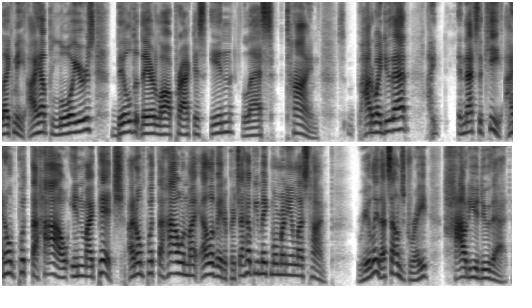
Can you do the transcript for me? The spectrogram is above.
like me, I help lawyers build their law practice in less time. How do I do that? I and that's the key. I don't put the how in my pitch. I don't put the how in my elevator pitch. I help you make more money in less time. Really? That sounds great. How do you do that?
